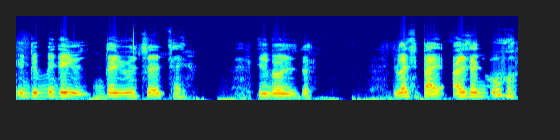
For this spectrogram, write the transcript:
даються. І тобі даю, даються цей. Звезди. 25. А за двох.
